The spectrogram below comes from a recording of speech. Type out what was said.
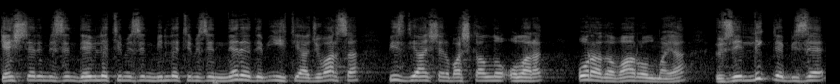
Gençlerimizin, devletimizin, milletimizin nerede bir ihtiyacı varsa biz Diyanet İşleri Başkanlığı olarak orada var olmaya, özellikle bize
